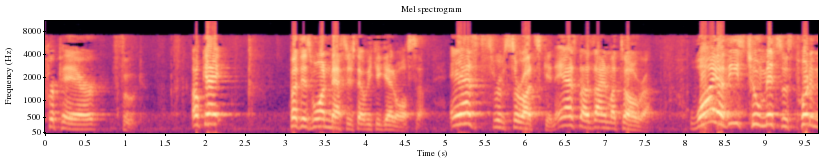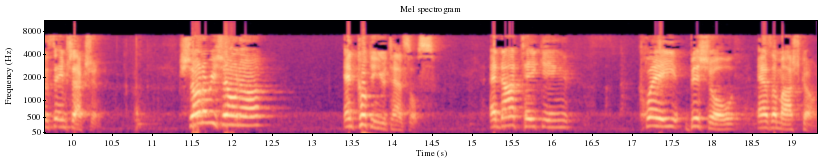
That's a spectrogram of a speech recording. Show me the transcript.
prepare food. Okay, but there's one message that we could get also. Asks from Sorotskin, asks Azayin Latorah, why are these two mitzvahs put in the same section? Shana Rishona and cooking utensils. And not taking clay bishul as a mashkon.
